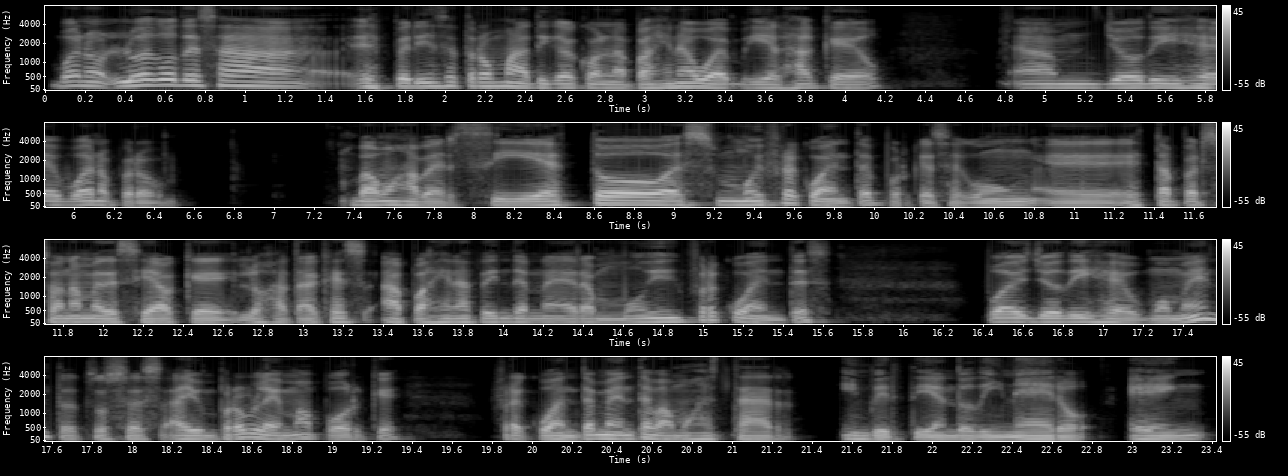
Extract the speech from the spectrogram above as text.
Bueno, luego de esa experiencia traumática con la página web y el hackeo, yo dije, bueno, pero vamos a ver si esto es muy frecuente, porque según eh, esta persona me decía que los ataques a páginas de internet eran muy frecuentes, pues yo dije, un momento, entonces hay un problema porque frecuentemente vamos a estar invirtiendo dinero en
